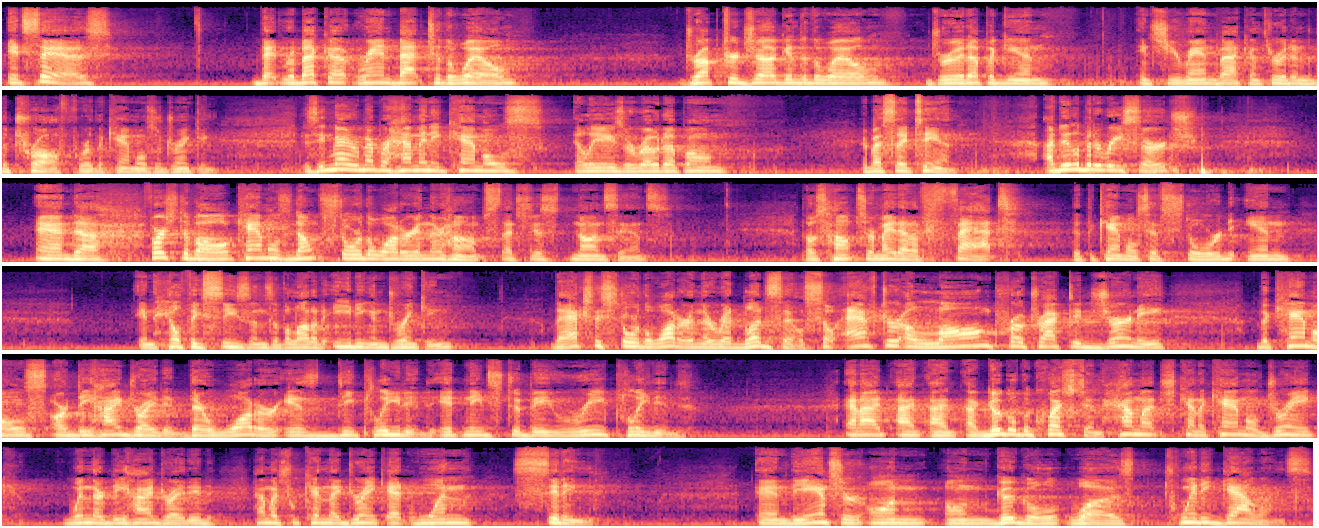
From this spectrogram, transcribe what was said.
It says that Rebecca ran back to the well, dropped her jug into the well, drew it up again, and she ran back and threw it into the trough where the camels are drinking. Does anybody remember how many camels Eliezer rode up on? Everybody say 10. I did a little bit of research. And uh, first of all, camels don't store the water in their humps. That's just nonsense. Those humps are made out of fat that the camels have stored in, in healthy seasons of a lot of eating and drinking. They actually store the water in their red blood cells. So after a long, protracted journey, the camels are dehydrated. Their water is depleted. It needs to be repleted. And I, I, I, Googled the question how much can a camel drink when they're dehydrated? How much can they drink at one sitting? And the answer on, on Google was 20 gallons.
